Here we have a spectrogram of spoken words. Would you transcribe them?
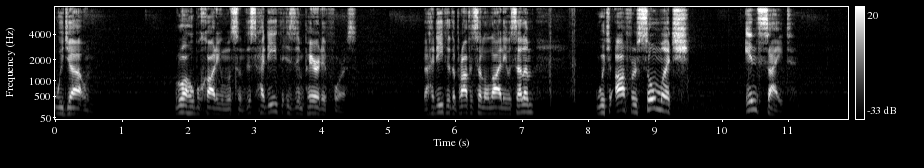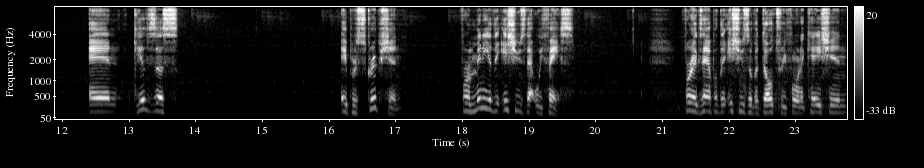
وجاء Rawahu Bukhari Muslim. This hadith is imperative for us. The hadith of the Prophet ﷺ, which offers so much insight and gives us a prescription for many of the issues that we face. For example, the issues of adultery, fornication,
